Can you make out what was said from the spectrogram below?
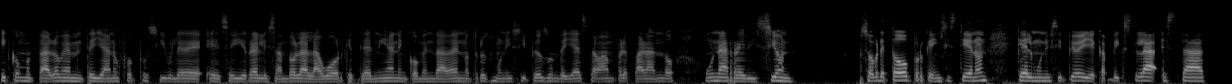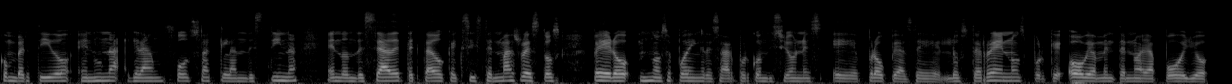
y como tal obviamente ya no fue posible eh, seguir realizando la labor que tenían encomendada en otros municipios donde ya estaban preparando una revisión sobre todo porque insistieron que el municipio de Yecapixtla está convertido en una gran fosa clandestina en donde se ha detectado que existen más restos, pero no se puede ingresar por condiciones eh, propias de los terrenos, porque obviamente no hay apoyo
